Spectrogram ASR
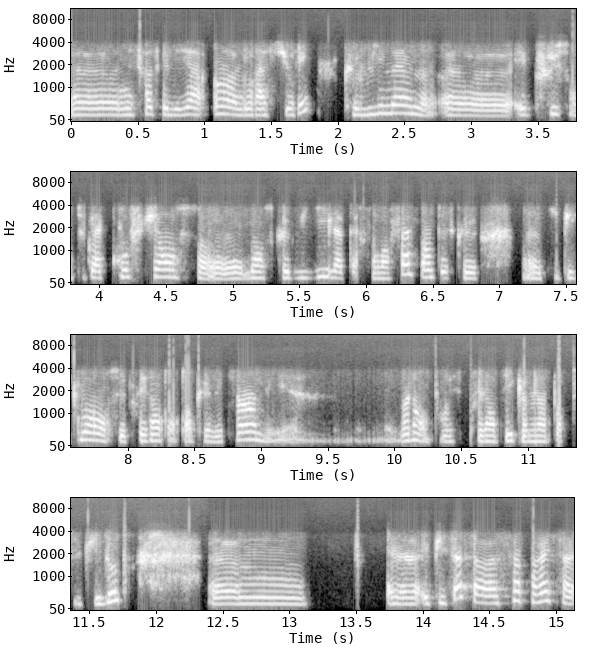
euh, ne serait-ce que déjà, un, le rassurer, que lui-même euh, ait plus, en tout cas, confiance dans ce que lui dit la personne en face, hein, parce que typiquement, on se présente en tant que médecin, mais voilà, on pourrait se présenter comme n'importe qui d'autre. Et puis ça, ça, ça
